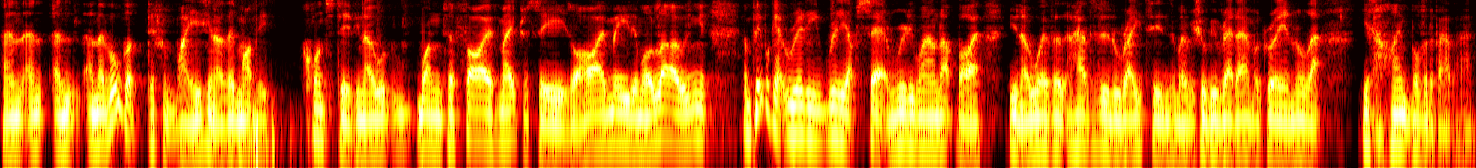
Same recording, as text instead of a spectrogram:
and, and, and, and they've all got different ways. You know, they might be quantitative, you know, one to five matrices or high, medium or low. And, and people get really, really upset and really wound up by, you know, whether, how to do the ratings and whether it should be red, amber, green and all that. You know, I ain't bothered about that.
